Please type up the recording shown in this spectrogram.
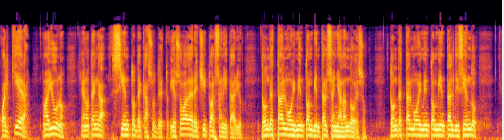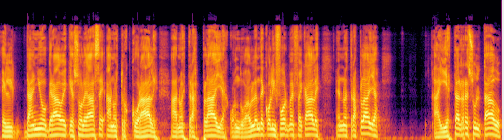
cualquiera. No hay uno que no tenga cientos de casos de esto. Y eso va derechito al sanitario. ¿Dónde está el movimiento ambiental señalando eso? ¿Dónde está el movimiento ambiental diciendo el daño grave que eso le hace a nuestros corales, a nuestras playas. Cuando hablen de coliformes fecales en nuestras playas, ahí está el resultado,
